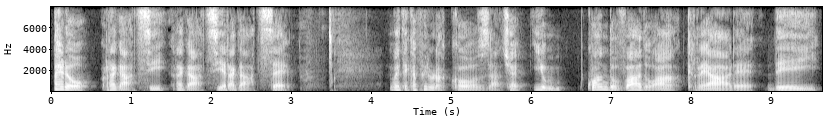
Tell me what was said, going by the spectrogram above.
però ragazzi, ragazzi e ragazze, dovete capire una cosa, cioè io quando vado a creare dei,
